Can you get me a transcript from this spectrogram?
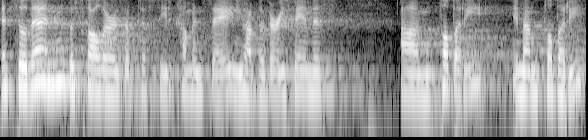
And so then the scholars of tafsir come and say, and you have the very famous um, Tabari, Imam Tabari,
